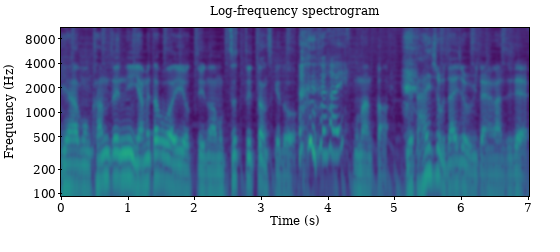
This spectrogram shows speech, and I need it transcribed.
いやもう完全にやめた方がいいよっていうのはもうずっと言ったんですけど。はい。もうなんかいや大丈夫大丈夫みたいな感じで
